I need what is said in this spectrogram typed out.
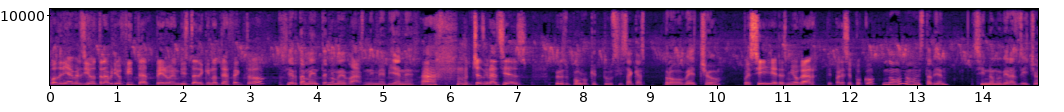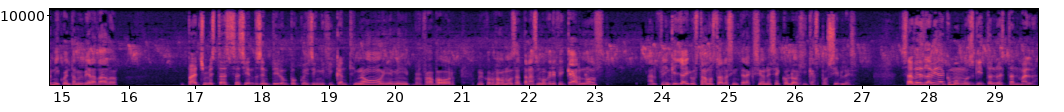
Podría haber sido otra briofita, pero en vista de que no te afecto... Ciertamente no me vas ni me vienes. Ah, muchas gracias. Pero supongo que tú sí sacas provecho. Pues sí, eres mi hogar. ¿Te parece poco? No, no, está bien. Si no me hubieras dicho, ni cuenta me hubiera dado. Patch, me estás haciendo sentir un poco insignificante. No, Amy, por favor. Mejor vamos a transmogrificarnos. Al fin que ya ilustramos todas las interacciones ecológicas posibles. Sabes, la vida como musguito no es tan mala.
